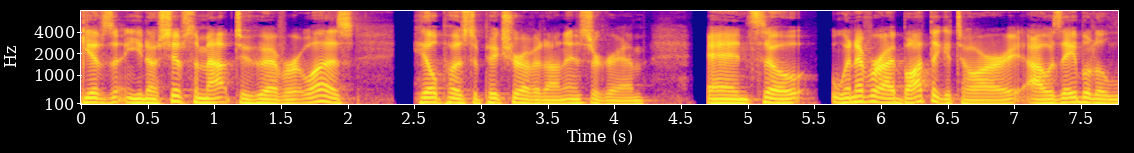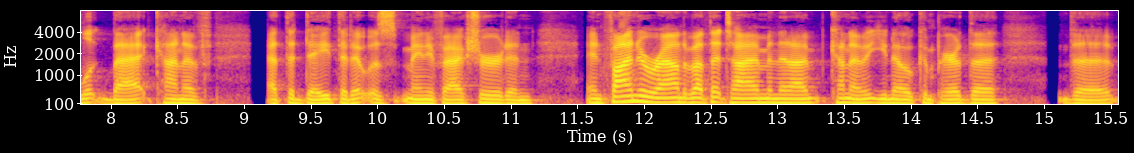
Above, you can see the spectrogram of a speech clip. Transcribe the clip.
gives, you know, ships them out to whoever it was, he'll post a picture of it on Instagram. And so whenever I bought the guitar, I was able to look back kind of at the date that it was manufactured and and find around about that time and then I kind of, you know, compared the the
